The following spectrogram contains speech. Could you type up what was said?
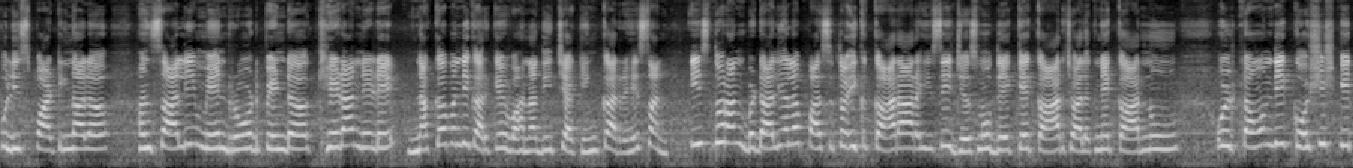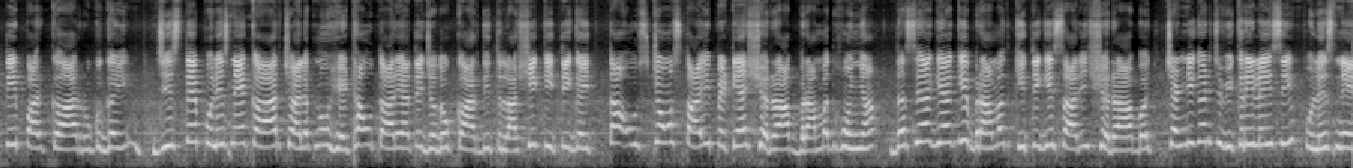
ਪੁਲਿਸ ਪਾਰਟੀ ਨਾਲ ਹੰਸਾਲੀ ਮੇਨ ਰੋਡ ਪਿੰਡ ਖੇੜਾ ਨੇੜੇ ਨਾਕਾਬੰਦੀ ਕਰਕੇ ਵਾਹਨਾਂ ਦੀ ਚੈਕਿੰਗ ਕਰ ਰਹੇ ਸਨ। ਇਸ ਦੌਰਾਨ ਬਡਾਲੀਵਾਲਾ ਪਾਸੇ ਤੋਂ ਇੱਕ ਕਾਰ ਆ ਰਹੀ ਸੀ, ਜਿਸ ਨੂੰ ਦੇਖ ਕੇ ਕਾਰ ਚਾਲਕ ਨੇ ਕਾਰ ਨੂੰ ਉਲਟਾਉਣ ਦੀ ਕੋਸ਼ਿਸ਼ ਕੀਤੀ, ਪਰ ਕਾਰ ਰੁਕ ਗਈ, ਜਿਸ ਤੇ ਪੁਲਿਸ ਨੇ ਕਾਰ ਚਾਲਕ ਨੂੰ ਹੇਠਾਂ ਉਤਾਰਿਆ ਤੇ ਜਦੋਂ ਕਾਰ ਦੀ ਤਲਾਸ਼ੀ ਕੀਤੀ ਗਈ, ਤਾਂ ਉਸ ਚੋਂ 27 ਪੇਟੀਆਂ ਸ਼ਰਾਬ ਬਰਾਮਦ ਹੋਈਆਂ। ਦੱਸਿਆ ਗਿਆ ਕਿ ਬਰਾਮਦ ਕੀਤੀ ਗਈ ਸਾਰੀ ਸ਼ਰਾਬ ਚੰਡੀਗੜ੍ਹ 'ਚ ਵਿਕਰੀ ਲਈ ਸੀ। ਪੁਲਿਸ ਨੇ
